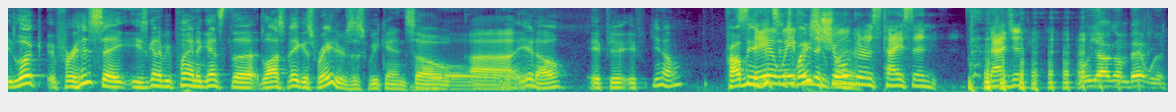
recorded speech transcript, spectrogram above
look for his sake, he's going to be playing against the Las Vegas Raiders this weekend. So uh, you know, if you if you know, probably Stay a good away from the situation for him. showgirls, Tyson. Bagent. Who y'all gonna bet with?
